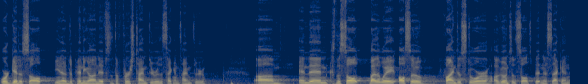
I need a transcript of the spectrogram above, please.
or get a salt, you know, depending on if it's the first time through or the second time through. Um, and then, because the salt, by the way, also finds a store. I'll go into the salts bit in a second.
